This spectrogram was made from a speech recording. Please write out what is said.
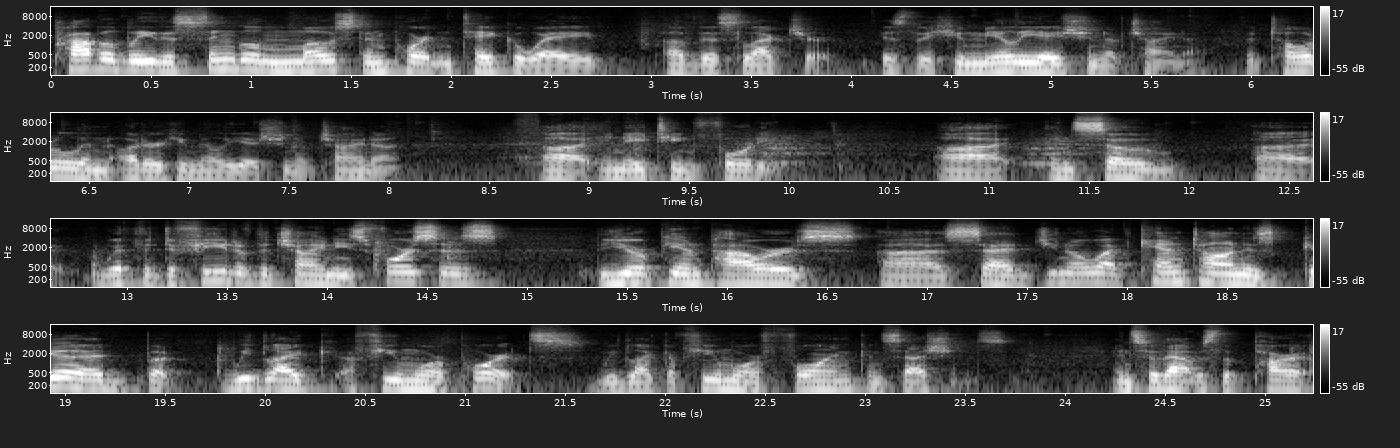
probably the single most important takeaway of this lecture is the humiliation of China, the total and utter humiliation of China uh, in 1840. Uh, and so, uh, with the defeat of the Chinese forces, the European powers uh, said, you know what, Canton is good, but we'd like a few more ports. We'd like a few more foreign concessions. And so that was the part,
